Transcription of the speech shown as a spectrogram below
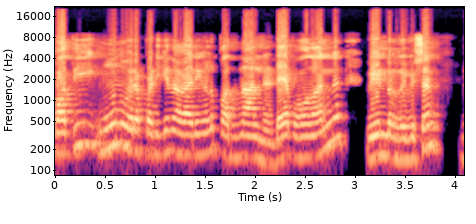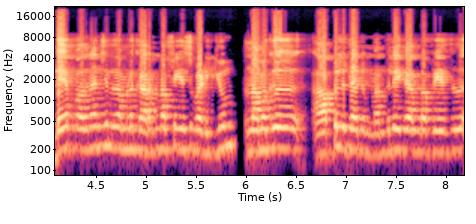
പതിമൂന്ന് വരെ പഠിക്കുന്ന കാര്യങ്ങൾ പതിനാലിന് ഡേ പതിനാലിന് വീണ്ടും റിവിഷൻ ഡേ പതിനഞ്ചിൽ നമ്മൾ കറണ്ട് അഫയേഴ്സ് പഠിക്കും. നമുക്ക് ആപ്പിൽ തരും. മന്ത്ലി കറണ്ട് അഫയേഴ്സ്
